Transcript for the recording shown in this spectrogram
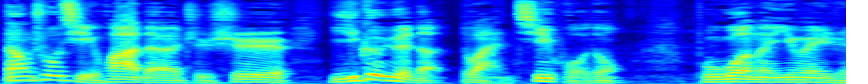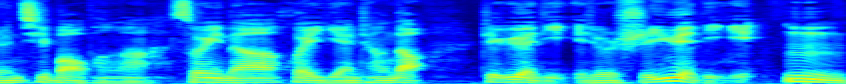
当初企划的只是一个月的短期活动。不过呢，因为人气爆棚啊，所以呢，会延长到。这个月底，也就是十一月底。嗯，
